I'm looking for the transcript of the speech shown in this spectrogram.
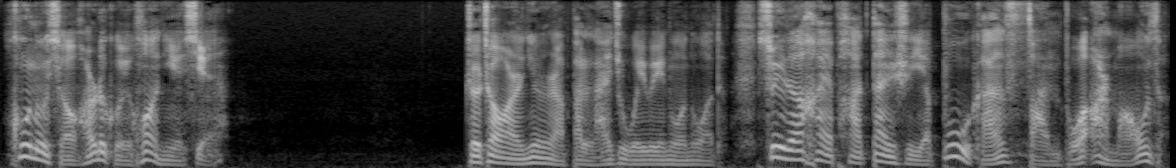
糊弄小孩的鬼话你也信？这赵二妮儿啊，本来就唯唯诺诺的，虽然害怕，但是也不敢反驳二毛子，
